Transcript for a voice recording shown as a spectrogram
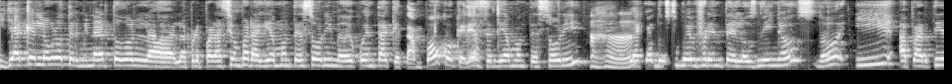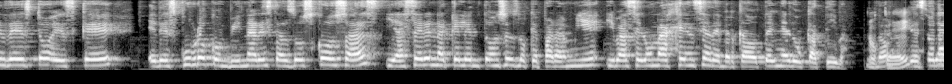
y ya que logro terminar toda la, preparación para guía Montessori, me doy cuenta que tampoco quería ser guía Montessori, ya cuando estuve enfrente de los niños, ¿no? Y a partir de esto es que descubro combinar estas dos cosas y hacer en aquel entonces lo que para mí iba a ser una agencia de mercadotecnia educativa. ¿no? Eso era,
